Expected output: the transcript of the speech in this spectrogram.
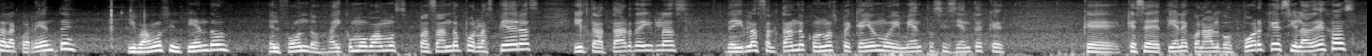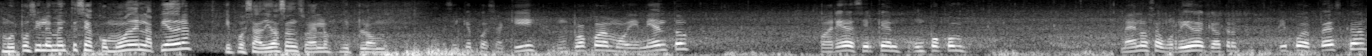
a la corriente y vamos sintiendo el fondo, ahí como vamos pasando por las piedras y tratar de irlas de irlas saltando con unos pequeños movimientos si sientes que que, se detiene con algo. Porque si la dejas, muy posiblemente se acomode en la piedra y pues adiós anzuelo y plomo. Así que pues aquí un poco de movimiento. Podría decir que un poco menos aburrida que otro tipo de pesca.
